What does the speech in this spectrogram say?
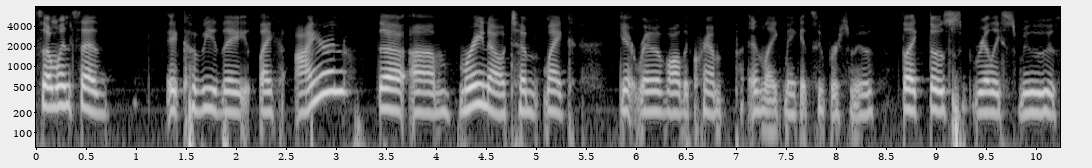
Someone said it could be they like iron the um, merino to like get rid of all the crimp and like make it super smooth like those really smooth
